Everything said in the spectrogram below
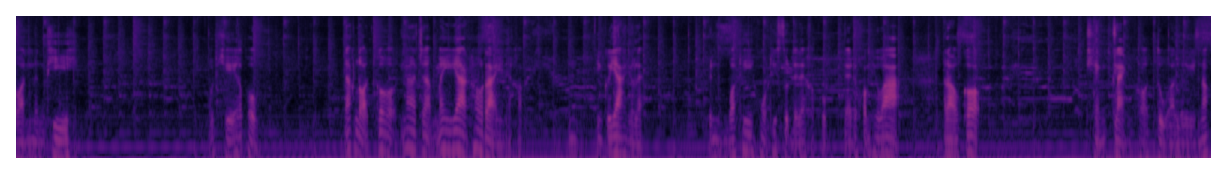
ก่อนหนึ่งที โอเคครับผมดักหลอดก็น่าจะไม่ยากเท่าไหร่นะครับ จริงก็ยากอยู่แหละ เป็นบอสที่โหดที่สุดเลยแหละครับผม แต่ด้วยความที่ว่าเราก็แข็งแกร่งพอตัวเลยเนาะ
